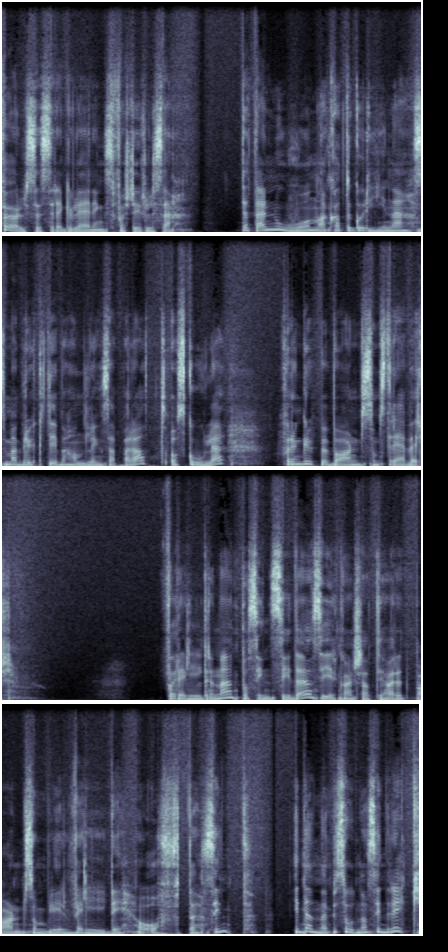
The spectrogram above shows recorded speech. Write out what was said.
følelsesreguleringsforstyrrelse. Dette er noen av kategoriene som er brukt i behandlingsapparat og skole for en gruppe barn som strever. Foreldrene på sin side sier kanskje at de har et barn som blir veldig og ofte sint. I denne episoden av Sinnrik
